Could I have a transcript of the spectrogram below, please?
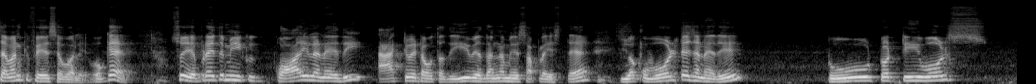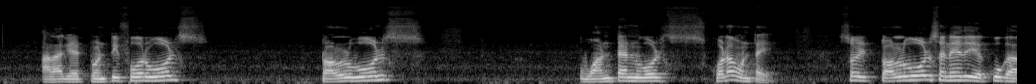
సెవెన్కి ఫేస్ ఇవ్వాలి. ఓకే? సో ఎప్పుడైతే మీకు కాయిల్ అనేది యాక్టివేట్ అవుతుంది ఈ విధంగా మీరు సప్లై ఇస్తే ఈ యొక్క వోల్టేజ్ అనేది టూ ట్వంటీ వోల్ట్స్ అలాగే twenty four volts twelve volts one ten volts కూడా ఉంటాయి. సో ఈ ట్వెల్వ్ వోల్ట్స్ అనేది ఎక్కువగా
